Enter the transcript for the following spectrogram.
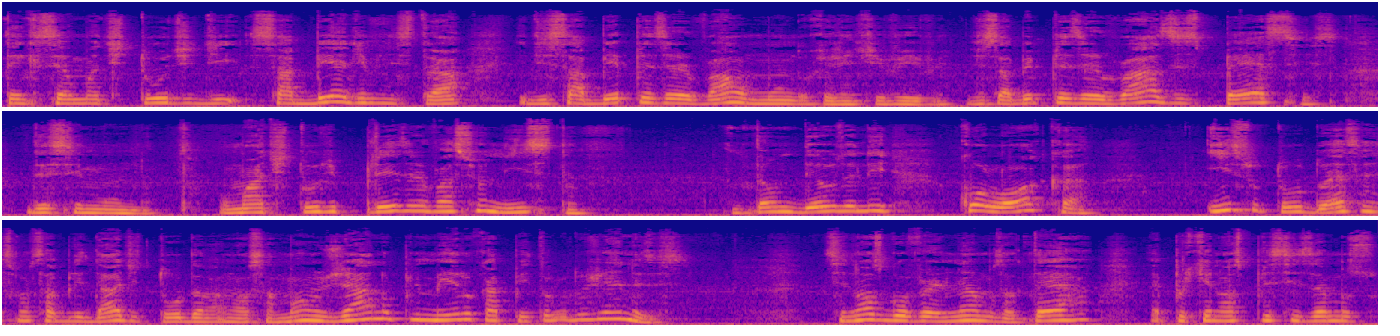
tem que ser uma atitude de saber administrar e de saber preservar o mundo que a gente vive, de saber preservar as espécies desse mundo, uma atitude preservacionista. Então Deus ele coloca isso tudo, essa responsabilidade toda na nossa mão já no primeiro capítulo do Gênesis. Se nós governamos a terra, é porque nós precisamos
